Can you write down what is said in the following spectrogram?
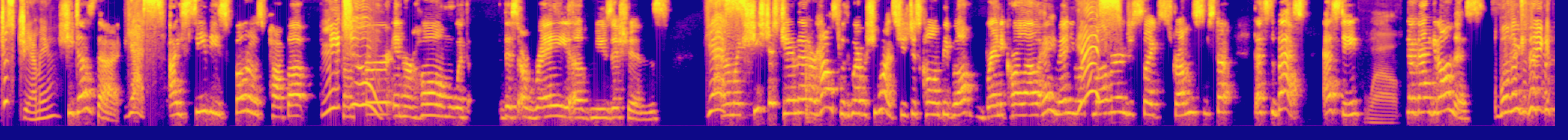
Just jamming." She does that. Yes. I see these photos pop up Me too. her in her home with this array of musicians. Yes. And I'm like, she's just jamming at her house with whoever she wants. She's just calling people up. Brandi Carlile, hey man, you want to come over and just like strum some stuff? That's the best. Esté, Wow. you gotta get on this. Well, that's the thing.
